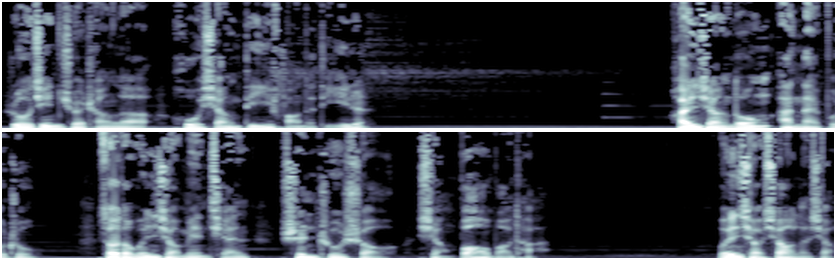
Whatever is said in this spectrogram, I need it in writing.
如今却成了互相提防的敌人。韩向东按耐不住，走到文晓面前，伸出手想抱抱她。文晓笑了笑。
